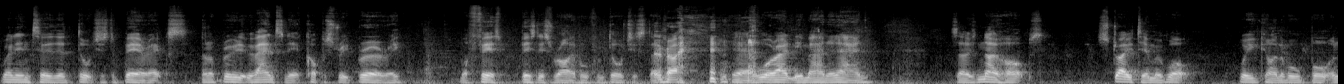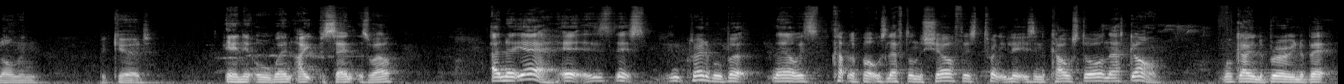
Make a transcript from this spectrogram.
went into the Dorchester Beer X, and I brewed it with Anthony at Copper Street Brewery, my fierce business rival from Dorchester. Right. yeah, wore Anthony man and Anne. So there's no hops, straight in with what we kind of all bought along and procured. In it all went eight percent as well, and uh, yeah, it is, it's incredible. But now there's a couple of bottles left on the shelf. There's 20 litres in the coal store, and that's gone. We'll go in the brewery in a bit.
